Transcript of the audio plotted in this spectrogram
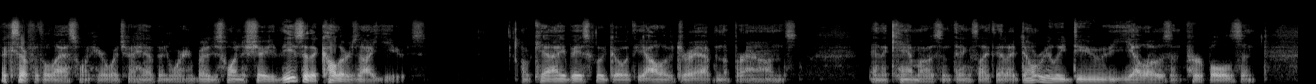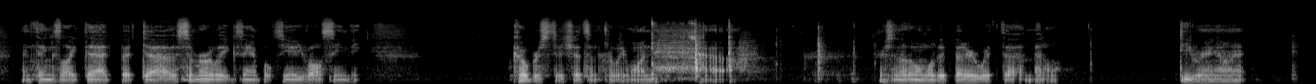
except for the last one here, which I have been wearing. But I just wanted to show you. These are the colors I use. Okay, I basically go with the olive drab and the browns and the camos and things like that. I don't really do the yellows and purples and and things like that, but uh, some early examples. You know, you've all seen the Cobra Stitch. That's an early one. Uh, there's another one a little bit better with uh, metal D-ring on it.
